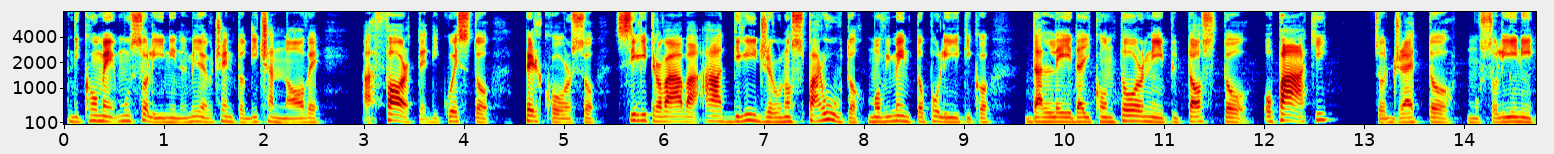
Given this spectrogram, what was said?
di come Mussolini nel 1919 a forte di questo percorso, si ritrovava a dirigere uno sparuto movimento politico dalle, dai contorni piuttosto opachi, soggetto Mussolini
